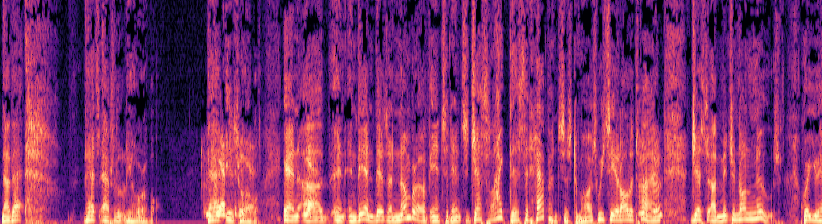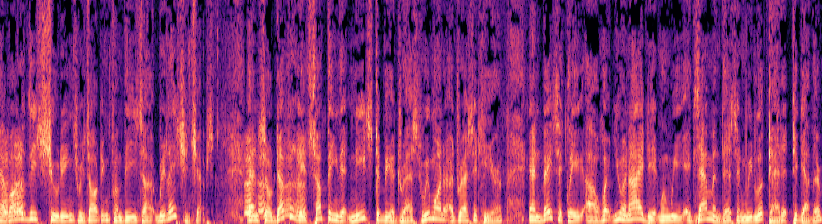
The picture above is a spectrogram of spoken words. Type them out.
Now that that's absolutely horrible. That Yes, is horrible. is. And, uh, and and then there's a number of incidents just like this that happen, Sister Morris. We see it all the time, Mm-hmm. just uh, mentioned on the news, where you have all of these shootings resulting from these uh, relationships. And so definitely it's something that needs to be addressed. We want to address it here. And basically, uh, what you and I did when we examined this and we looked at it together,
